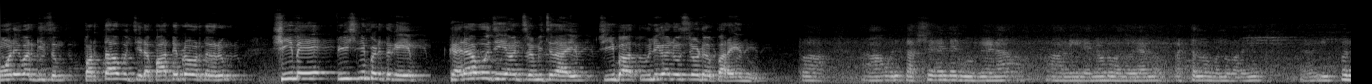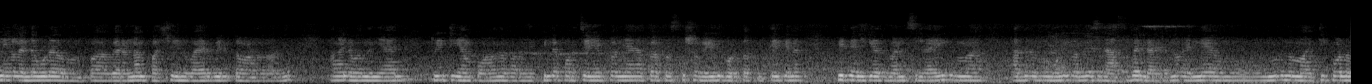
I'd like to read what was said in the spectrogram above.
മോളി വർഗീസും ഭർത്താവും ചില പാർട്ടി പ്രവർത്തകരും ഷീബയെ ഭീഷണിപ്പെടുത്തുകയും കരാവോ ചെയ്യാൻ ശ്രമിച്ചതായും ഷീബ തൂലിക ന്യൂസിനോട് പറയുന്നു. ഒരു കർഷകന്റെ രൂപേണ നീല എന്നോട് വന്ന് ഒരാൾ പെട്ടെന്ന് വന്ന് പറഞ്ഞു. ഇപ്പം നിങ്ങൾ എന്റെ കൂടെ വരണം പശുവിന് വയറുപെരുക്കമാണെന്ന് പറഞ്ഞ്. അങ്ങനെ വന്ന് ഞാൻ ട്രീറ്റ് ചെയ്യാൻ പോകണമെന്ന് പറഞ്ഞു. പിന്നെ കുറച്ച് കഴിഞ്ഞപ്പോൾ ഞാൻ അപ്പോൾ പ്രിസ്ക്രിപ്ഷൻ എഴുതി കൊടുത്തപ്പോഴത്തേക്കിന് പിന്നെ എനിക്കത് മനസ്സിലായി. അത് മോളി പറഞ്ഞ ചില ഹസ്ബൻഡായിരുന്നു എന്നെ ഇവിടുന്ന് മാറ്റിക്കൊണ്ട്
